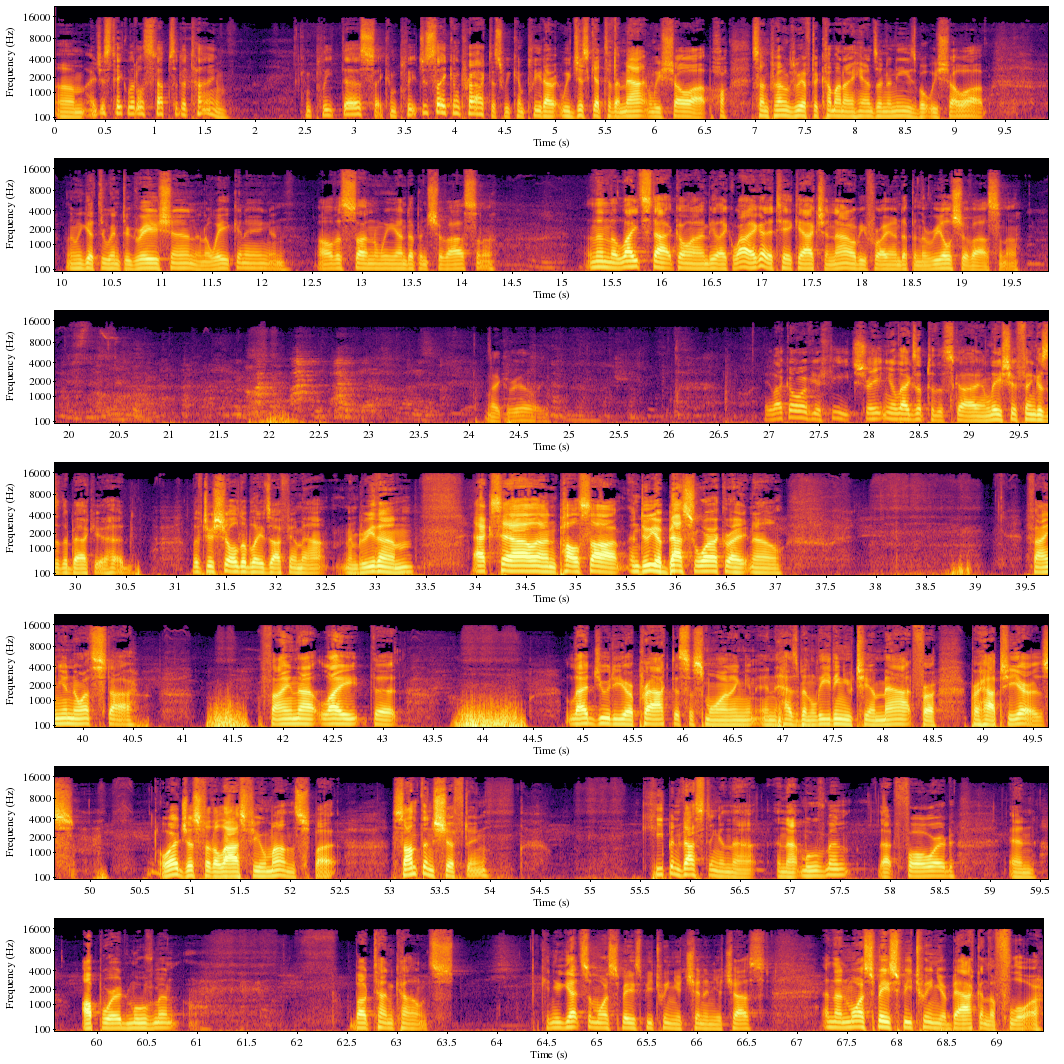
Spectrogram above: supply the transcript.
um, I just take little steps at a time. Complete this, I complete, just like in practice, we complete our, we just get to the mat and we show up. Sometimes we have to come on our hands and our knees, but we show up. Then we get through integration and awakening, and all of a sudden we end up in Shavasana. And then the lights start going on and be like, wow, I got to take action now before I end up in the real Shavasana. Like, really? You let go of your feet, straighten your legs up to the sky, and lace your fingers at the back of your head. Lift your shoulder blades off your mat and breathe in. Exhale and pulse up and do your best work right now. Find your North Star. Find that light that led you to your practice this morning and has been leading you to your mat for perhaps years or just for the last few months. But something's shifting. Keep investing in that, in that movement, that forward and upward movement. about 10 counts. Can you get some more space between your chin and your chest? And then more space between your back and the floor.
